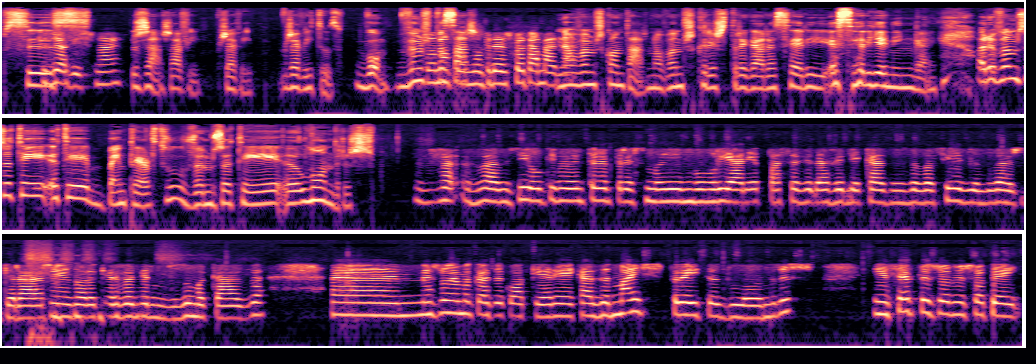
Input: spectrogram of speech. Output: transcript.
sim, se, já viste, não é? Já, já vi, já vi, já vi tudo. Bom, vamos então passar. Não, não podemos contar mais. Não vamos contar não vamos querer estragar a série a, série a ninguém. Ora, vamos até, até bem perto, vamos até uh, Londres. Vamos, e ultimamente também parece uma imobiliária passa a a vender casas a vocês e lugares de garagem. Agora quero vender-nos uma casa, uh, mas não é uma casa qualquer, é a casa mais estreita de Londres. Em certas zonas só tem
